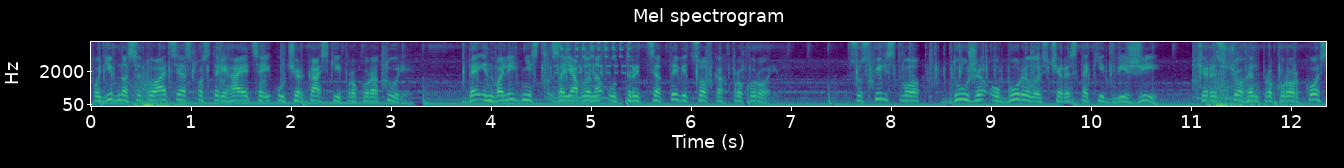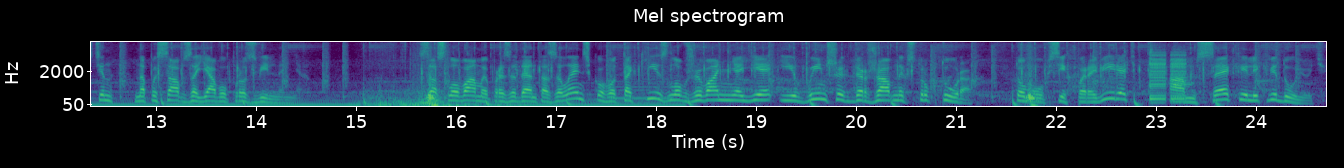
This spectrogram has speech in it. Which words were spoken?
Подібна ситуація спостерігається й у Черкаській прокуратурі, де інвалідність заявлена у 30% прокурорів. Суспільство дуже обурилось через такі двіжі, через що генпрокурор Костін написав заяву про звільнення. За словами президента Зеленського, такі зловживання є і в інших державних структурах, тому всіх перевірять, а МСЕКи ліквідують.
